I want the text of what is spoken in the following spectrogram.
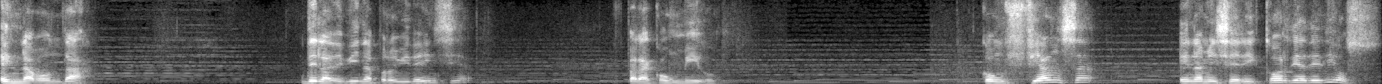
En la bondad de la divina providencia para conmigo. Confianza en la misericordia de Dios.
